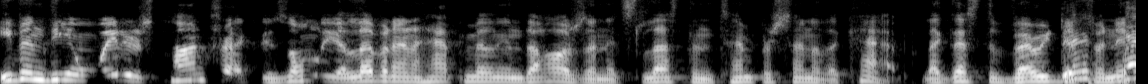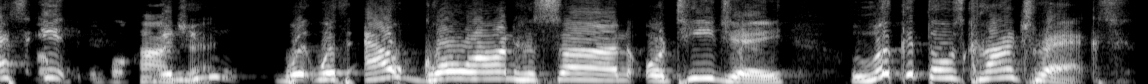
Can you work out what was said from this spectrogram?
Even Dion Waiters' contract is only eleven and a half million dollars, and it's less than ten percent of the cap. Like that's the very That- definition. that's of it. contract. You- wi- without Goran Hassan or TJ, look at those contracts.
